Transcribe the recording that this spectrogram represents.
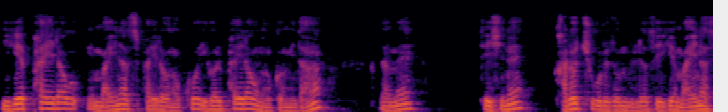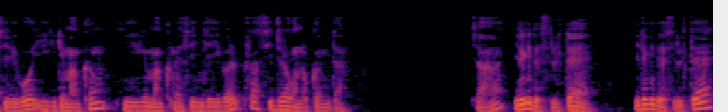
이게 파이라고 마이너스 파이라고 놓고 이걸 파이라고 놓을 겁니다. 그 다음에 대신에 가로축으로 좀 늘려서 이게 마이너스 1이고 이 길이만큼 이 길이만큼 해서 이제 이걸 플러스 1이라고 놓을 겁니다. 자 이렇게 됐을 때 이렇게 됐을 때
